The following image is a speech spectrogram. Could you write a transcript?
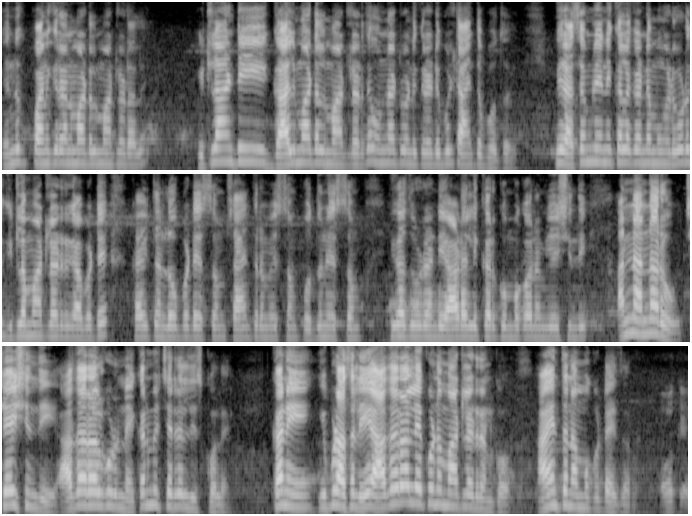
ఎందుకు పనికిరాని మాటలు మాట్లాడాలి? ఇట్లాంటి గాలి మాటలు మాట్లాడితే ఉన్నటువంటి క్రెడిబిలిటీ ఆయనతో పోతుంది. మీరు అసెంబ్లీ ఎన్నికల కంటే ముంగడు కూడా గిట్లా మాట్లాడారు కాబట్టి కవితం లోపటేస్తాం సాయంత్రం వేస్తాం పొద్దునేస్తాం ఇక చూడండి ఆడ లిక్కర్ కుంభకోణం చేసింది. అన్నీ అన్నారు చేసింది. ఆధారాలు కూడా ఉన్నాయి కానీ మీరు చర్యలు తీసుకోలే. కానీ ఇప్పుడు అసలు ఏ ఆధారాలు లేకుండా మాట్లాడారు అనుకో ఆయనతో నమ్ముకుంటూ అవుతారు. ఓకే.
